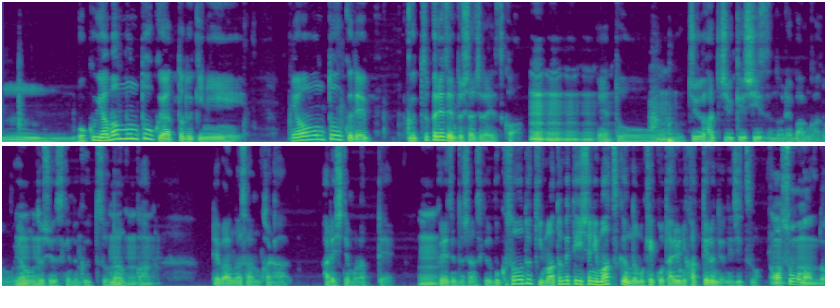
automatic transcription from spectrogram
うーん、僕山門トークやった時に、山門トークでグッズプレゼントしたじゃないですか。うんうんうんうん。えっ、と、ん18、19シーズンのレバンガの山本修介のグッズを何個か、レバンガさんからあれしてもらって、プレゼントしたんですけど、僕その時まとめて一緒に松くんのも結構大量に買ってるんだよね、実は。あ、そうなんだ。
